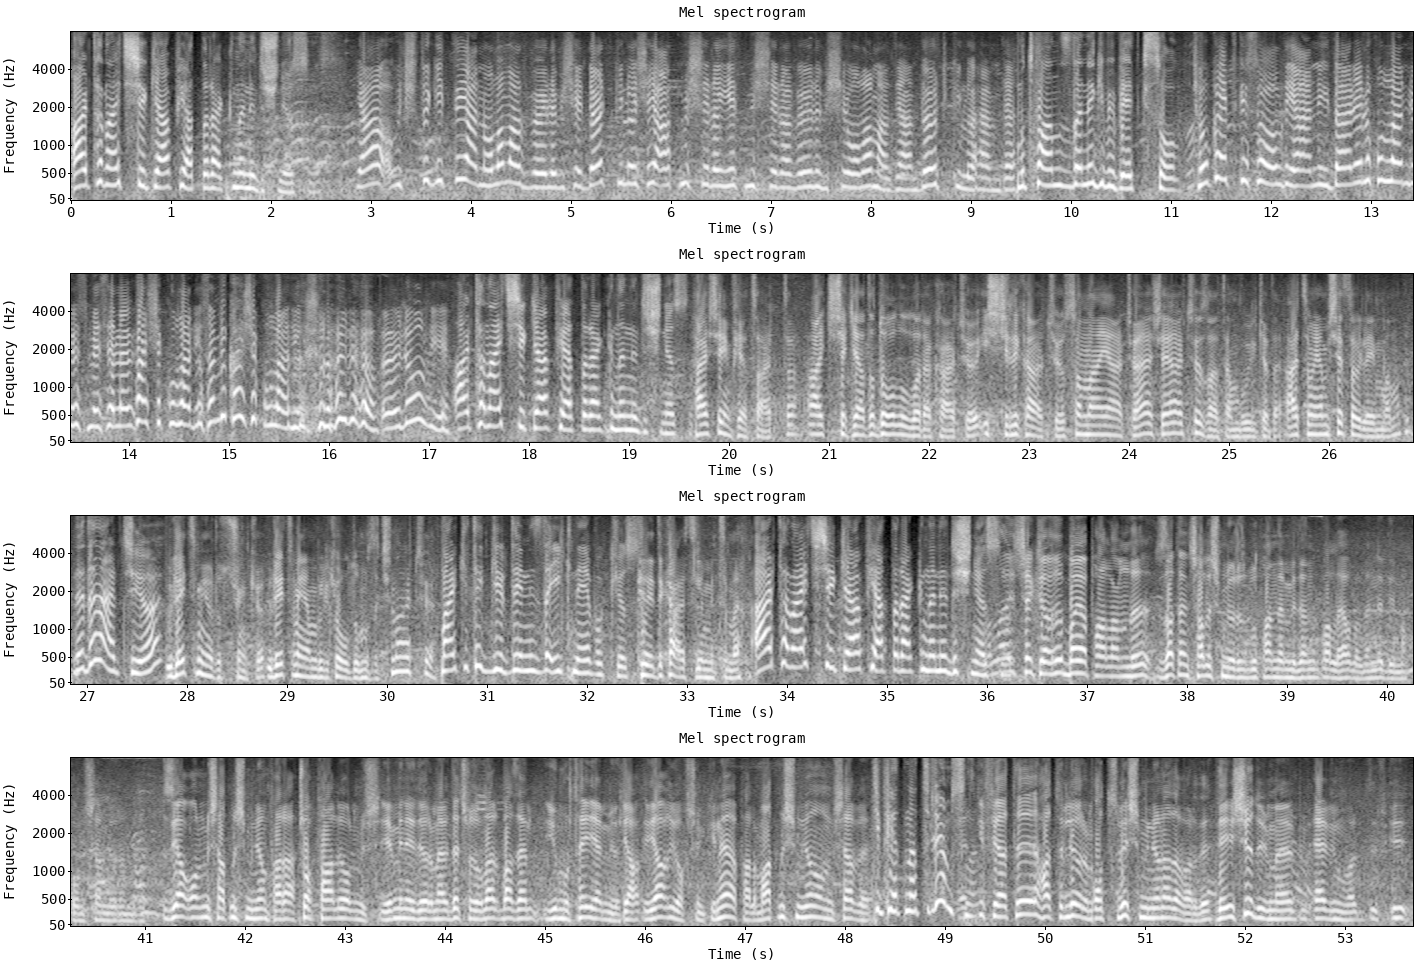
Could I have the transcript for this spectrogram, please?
Artan ayçiçek yağı fiyatları hakkında ne düşünüyorsunuz? Ya uçtu gitti yani olamaz böyle bir şey. 4 kilo şey 60 lira 70 lira böyle bir şey olamaz yani 4 kilo hem de. Mutfağınızda ne gibi bir etkisi oldu? Çok etkisi oldu yani idareli kullanıyorsun mesela bir kaşık kullanıyorsan bir kaşık kullanıyorsun öyle öyle oluyor. Artan ayçiçek yağı fiyatları hakkında ne düşünüyorsun? Her şeyin fiyatı arttı. Ayçiçek yağı da doğal olarak artıyor. İşçilik artıyor, sanayi artıyor. Her şey artıyor zaten bu ülkede. Artmayan bir şey söyleyin bana. Neden artıyor? Üretmiyoruz çünkü. Üretmeyen bir ülke olduğumuz için artıyor. Markete girdiğinizde ilk neye bakıyorsun? Kredi kartı limitime. Artan ayçiçek yağı fiyatları hakkında ne düşünüyorsunuz? Vallahi çiçek yağı baya pahalandı. Zaten çalışmıyoruz bu pandemiden. Vallahi abla ben ne diyeyim ben konuşamıyorum bile. Yağ olmuş 60 milyon para. Çok pahalı olmuş. Yemin ediyorum evde çocuklar bazen yumurta yiyemiyor. Yağ, yağ yok çünkü ne yapalım 60 milyon olmuş abi. Eski fiyatını hatırlıyor musunuz? Eski fiyatı hatırlıyorum 35 milyona da vardı. Değişiyordu ev, evim var.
